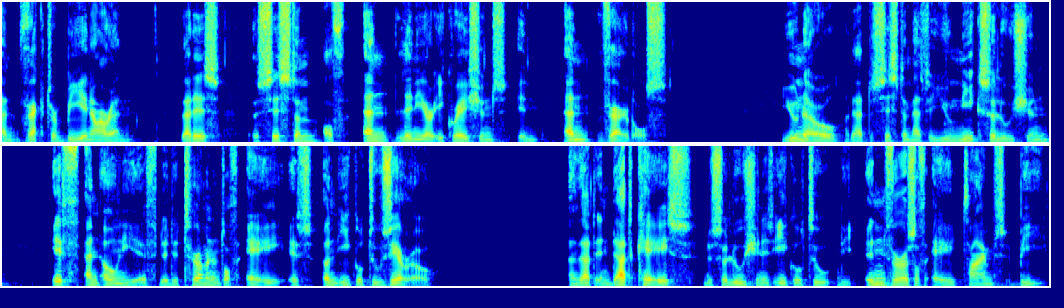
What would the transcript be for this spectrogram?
and vector b in Rn. That is, a system of n linear equations in n variables you know that the system has a unique solution if and only if the determinant of A is unequal to zero. And that in that case, the solution is equal to the inverse of A times B.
